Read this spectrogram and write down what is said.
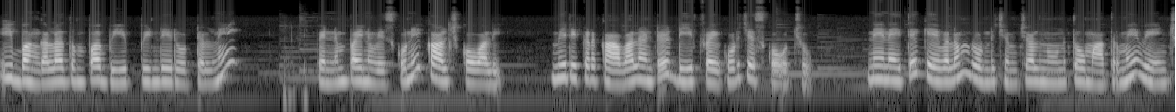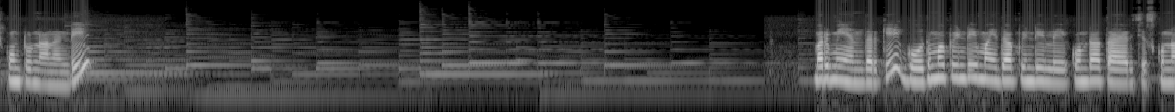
ఈ బంగాళాదుంప బియ్య పిండి రొట్టెల్ని పెన్నెం పైన వేసుకొని కాల్చుకోవాలి. మీరు ఇక్కడ కావాలంటే డీప్ ఫ్రై కూడా చేసుకోవచ్చు. నేనైతే కేవలం రెండు చెంచాల నూనెతో మాత్రమే వేయించుకుంటున్నానండి. మరి మీ అందరికీ గోధుమ పిండి మైదా పిండి లేకుండా తయారు చేసుకున్న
